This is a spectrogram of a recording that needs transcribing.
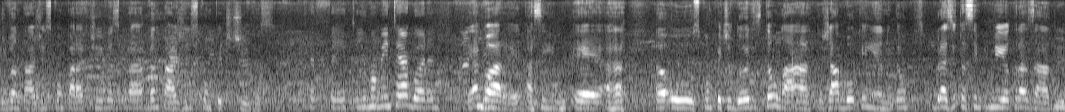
de vantagens comparativas para vantagens competitivas. Perfeito. E o momento é agora. É agora. É, assim, é, a, a, os competidores estão lá, já abocanhando. Então, o Brasil está sempre meio atrasado. Uhum.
